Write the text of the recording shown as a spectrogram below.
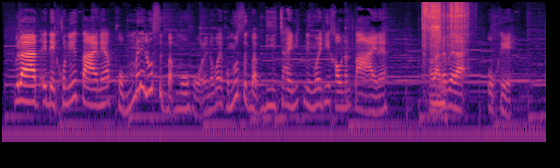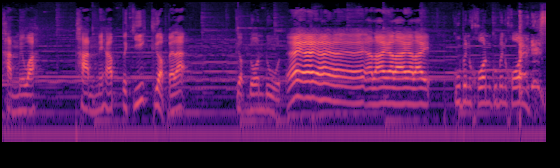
ๆเวลาไอเด็กคนนี้ตายเนี่ยครับผมไม่ได้รู้สึกแบบโมโหเลยนะเว้ยผมรู้สึกแบบดีใจนิดนึงเว้ยที่เขานั้นตายนะเอาละได้เวลาโอเค ทันไหมวะ ทันนะครับตะกี้เกือบไปละเกือบโดนดูดเอ้ยเอ้ยเอ้ยเอ้ยเอ้ยอะไรอะไรอะไร กูเป็นคนกูเป็นคน And his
